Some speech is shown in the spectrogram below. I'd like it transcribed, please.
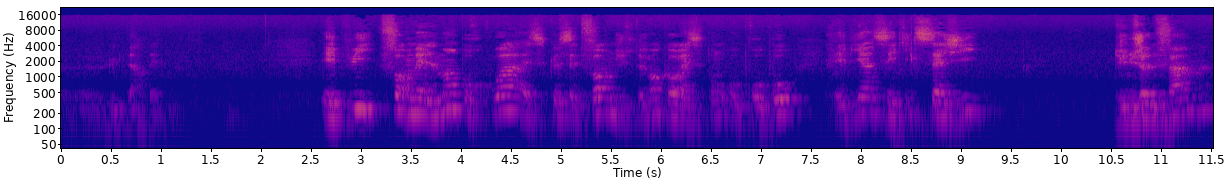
euh, Luc Dardenne. Et puis, formellement, pourquoi est-ce que cette forme, justement, correspond au propos? Eh bien, c'est qu'il s'agit d'une jeune femme,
